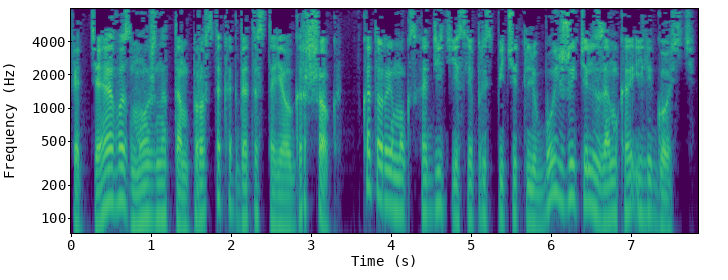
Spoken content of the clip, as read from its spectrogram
Хотя, возможно, там просто когда-то стоял горшок, в который мог сходить, если приспичит любой житель замка или гость.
